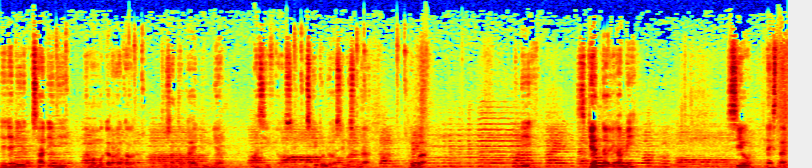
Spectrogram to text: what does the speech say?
Ya, jadi saat ini nama megang rekor perusahaan terkaya di dunia masih VOC meskipun VOC ini sudah berubah. Jadi sekian dari kami. See you next time.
